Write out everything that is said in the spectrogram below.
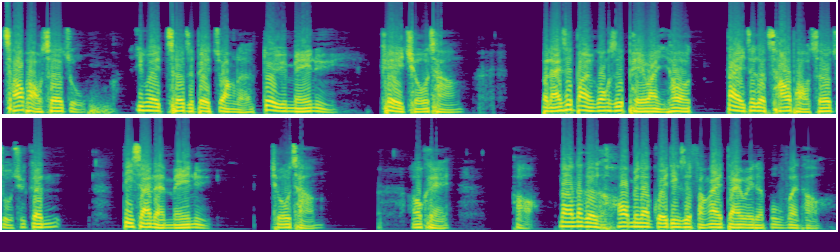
超跑车主因为车子被撞了，对于美女可以求偿。本来是保险公司赔完以后，带这个超跑车主去跟第三人美女求偿。OK，好，那那个后面的规定是妨碍代位的部分，哈，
